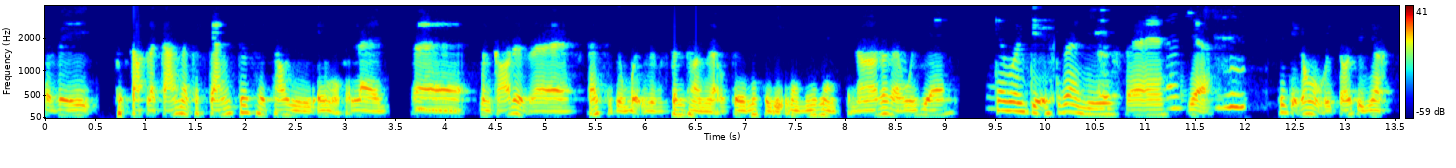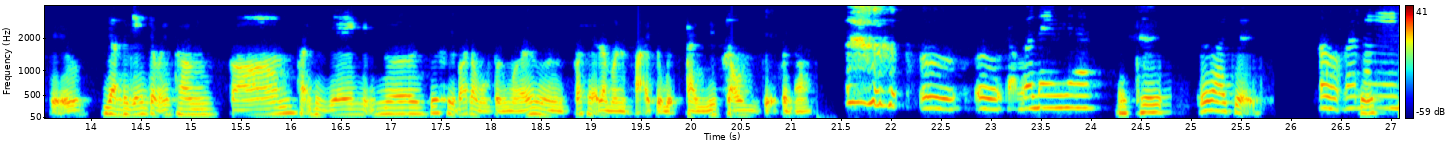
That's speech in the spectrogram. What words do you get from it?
Tại vì thực tập là cái mà chắc chắn trước hay sau gì em cũng phải làm và mình có được là cái sự chuẩn bị về tinh thần là ok nó sẽ diễn ra như thế này nó rất là quý giá. Cảm ơn chị rất là nhiều và dạ. Yeah. chứ chỉ có một buổi tối chủ nhật kiểu dành thời gian cho bản thân có khoảng thời gian nghỉ ngơi trước khi bắt đầu một tuần mới mình có thể là mình phải chuẩn bị cày như trâu như chị vừa nói ừ ừ cảm ơn em nha. Ok bye bye chị. Ừ bye bye em.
